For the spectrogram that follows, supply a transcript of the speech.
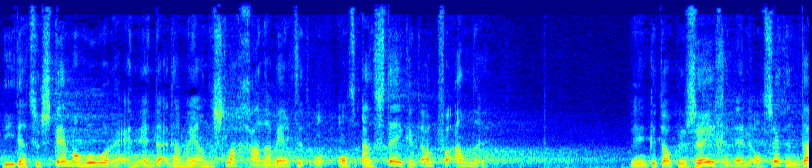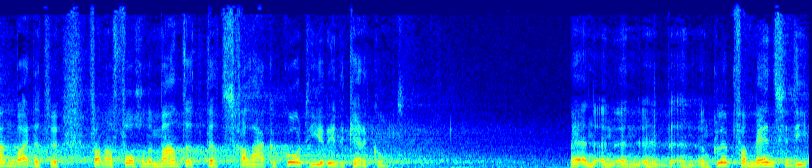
die dat soort stemmen horen en, en daarmee aan de slag gaan. Dan werkt het ons aanstekend, ook voor anderen. Ik denk het ook een zegen en ontzettend dankbaar dat we vanaf volgende maand dat, dat Schalakenkoord hier in de kerk komt. Een, een, een, een, club van mensen die,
